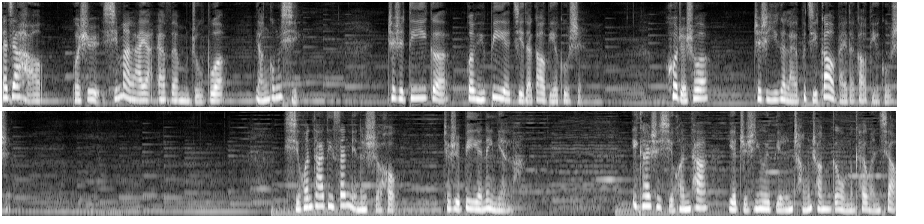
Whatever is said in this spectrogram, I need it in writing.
大家好，我是喜马拉雅 FM 主播杨恭喜。这是第一个关于毕业季的告别故事，或者说，这是一个来不及告白的告别故事。喜欢他第三年的时候，就是毕业那年啦。一开始喜欢他，也只是因为别人常常跟我们开玩笑，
